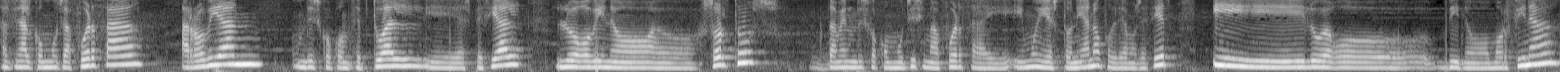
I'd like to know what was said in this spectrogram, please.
al final con mucha fuerza. Arrobian, un disco conceptual y especial. Luego vino Sortus, también un disco con muchísima fuerza y, y muy estoniano, podríamos decir. Y luego vino Morfina,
